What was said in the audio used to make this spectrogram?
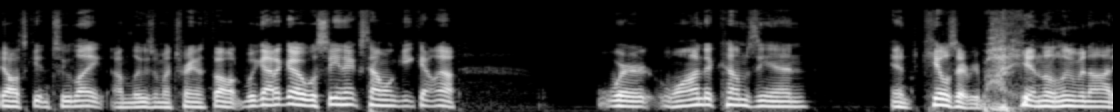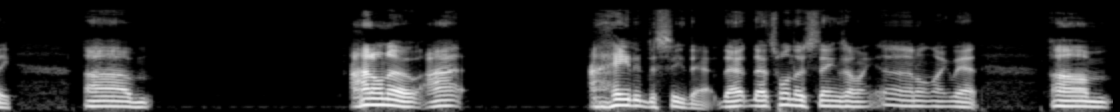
y'all. It's getting too late. I'm losing my train of thought. We got to go. We'll see you next time on Geek Out Loud, where Wanda comes in and kills everybody in the Illuminati. Um, I don't know. I I hated to see that. That that's one of those things. I'm like, "Uh, I don't like that. Um,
